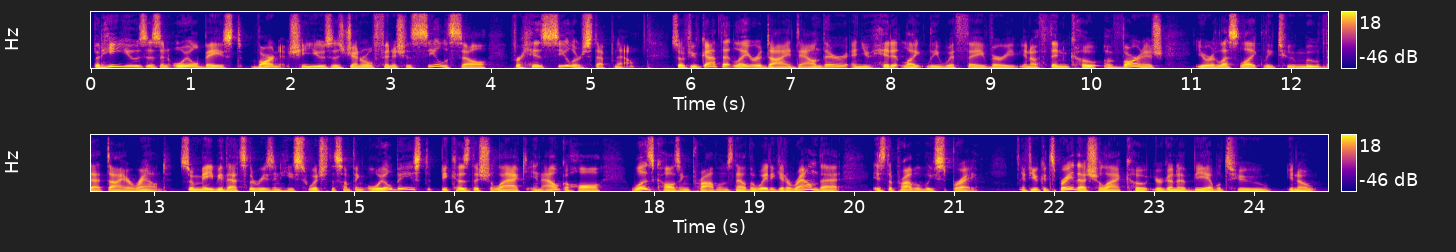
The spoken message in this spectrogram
but he uses an oil-based varnish. He uses General Finishes Seal-A-Cell for his sealer step now. So if you've got that layer of dye down there and you hit it lightly with a very you know thin coat of varnish, you're less likely to move that dye around. So maybe that's the reason he switched to something oil-based because the shellac in alcohol was causing problems. Now the way to get around that is to probably spray if you could spray that shellac coat, you're going to be able to, you know,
